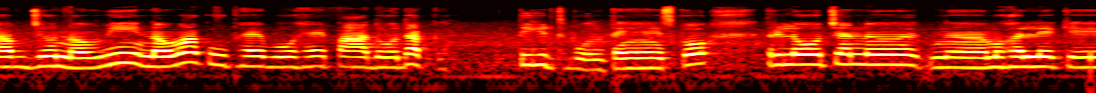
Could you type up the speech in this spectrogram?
अब जो नवी, नवा कूप है, वो है पादोदक तीर्थ बोलते हैं इसको। त्रिलोचन मोहल्ले के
